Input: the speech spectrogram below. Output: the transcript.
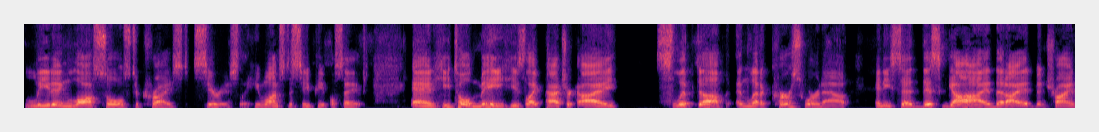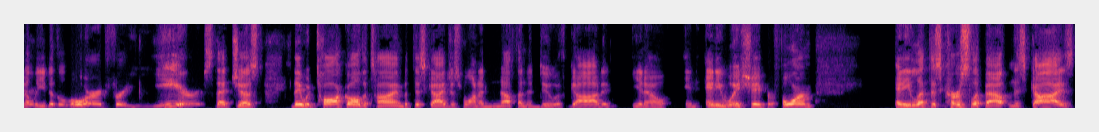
leading lost souls to Christ seriously. He wants to see people saved, and he told me he's like Patrick. I slipped up and let a curse word out, and he said this guy that I had been trying to lead to the Lord for years, that just they would talk all the time, but this guy just wanted nothing to do with God, and you know in any way, shape, or form and he let this curse slip out, and this guy's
